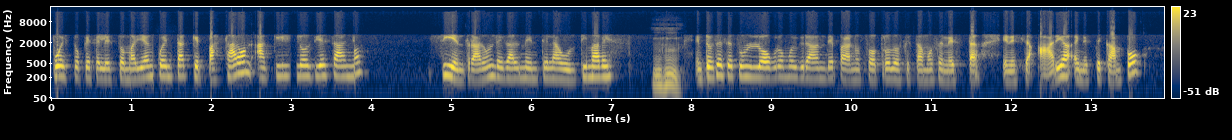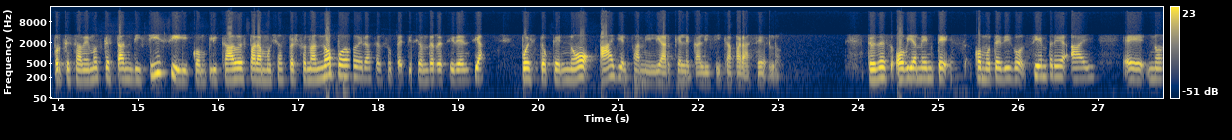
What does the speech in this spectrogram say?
puesto que se les tomaría en cuenta que pasaron aquí los 10 años si entraron legalmente la última vez. Entonces es un logro muy grande para nosotros los que estamos en esta en esta área, en este campo, porque sabemos que es tan difícil y complicado es para muchas personas no poder hacer su petición de residencia, puesto que no hay el familiar que le califica para hacerlo. Entonces, obviamente, como te digo, siempre hay eh, no,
